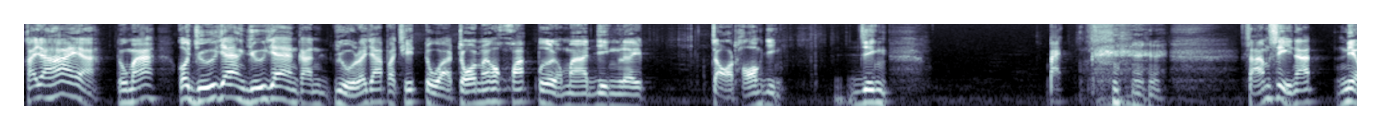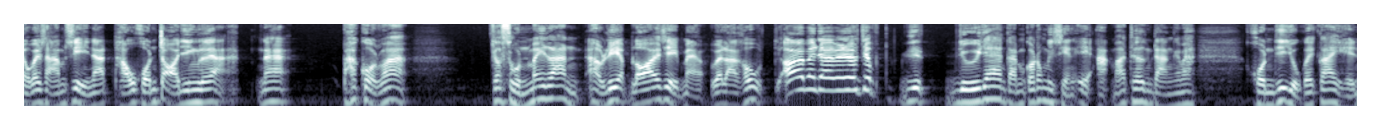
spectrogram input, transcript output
ใครจะให้อะถูกไหมก็ยื้อแย่ง ยื้อแย่งกันอยู่ระยะประชิดตัว โจรมันก็ควักปืนออกมายิงเลย จ่อท้องยิง ยิงแป๊กสามสี่นัด เหนี่ยวไปสามสี่นัด เผาขนจ่อยิงเลยอะนะฮะปรากฏว่า กระสุนไม่ลั่นอ้าวเรียบร้อยสิแหมเวลาเขาเอ้ยไม่ได้ไม่ได้จะยื้อแย่งกันมันก็ต้องมีเสียงเอะอะมาเทิงดังใช่ไหมคนที่อยู่ใกล้ๆเห็น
